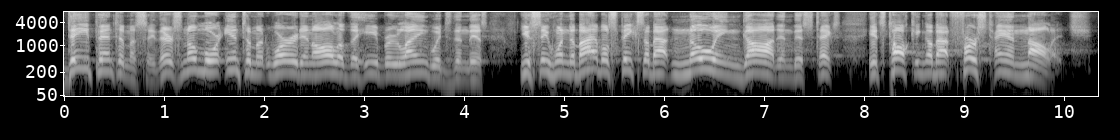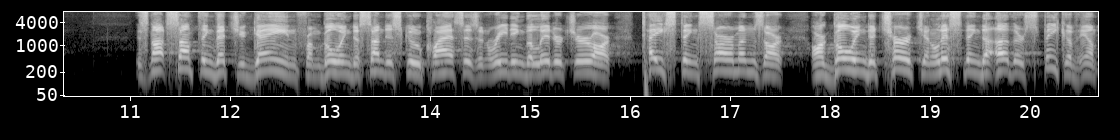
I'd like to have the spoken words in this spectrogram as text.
Deep intimacy. There's no more intimate word in all of the Hebrew language than this. You see, when the Bible speaks about knowing God in this text, it's talking about firsthand knowledge. It's not something that you gain from going to Sunday school classes and reading the literature or tasting sermons or, or going to church and listening to others speak of Him.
